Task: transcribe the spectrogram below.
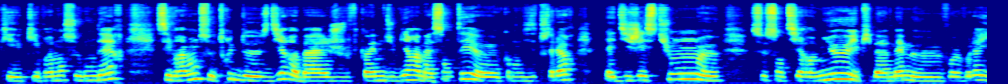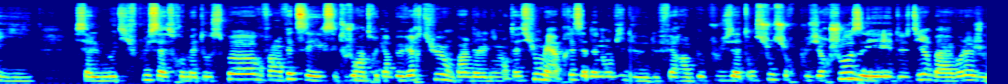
qui est, qui est vraiment secondaire, c'est vraiment ce truc de se dire, bah, je fais quand même du bien à ma santé, euh, comme on disait tout à l'heure, la digestion, se sentir mieux, et puis bah, même, voilà, voilà il ça le motive plus à se remettre au sport. Enfin, en fait, c'est toujours un truc un peu vertueux. On parle de l'alimentation, mais après, ça donne envie de, de, faire un peu plus attention sur plusieurs choses et de se dire, bah voilà, je,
